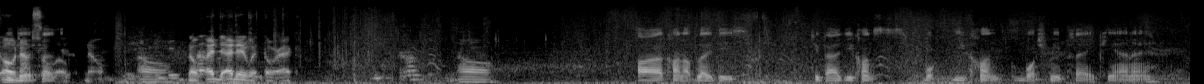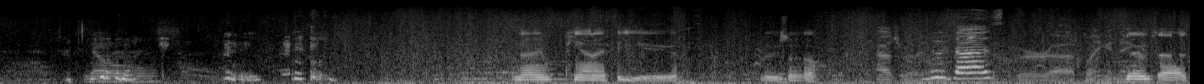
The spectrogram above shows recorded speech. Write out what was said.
Oh, You not solo. solo. No. Oh, No, I, I did it with Thorak. oh. I can't upload these. Too bad. You can't. You can't watch me play piano. No. No piano for you, loser. I was really Losers. for uh, playing it naked. Losers.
